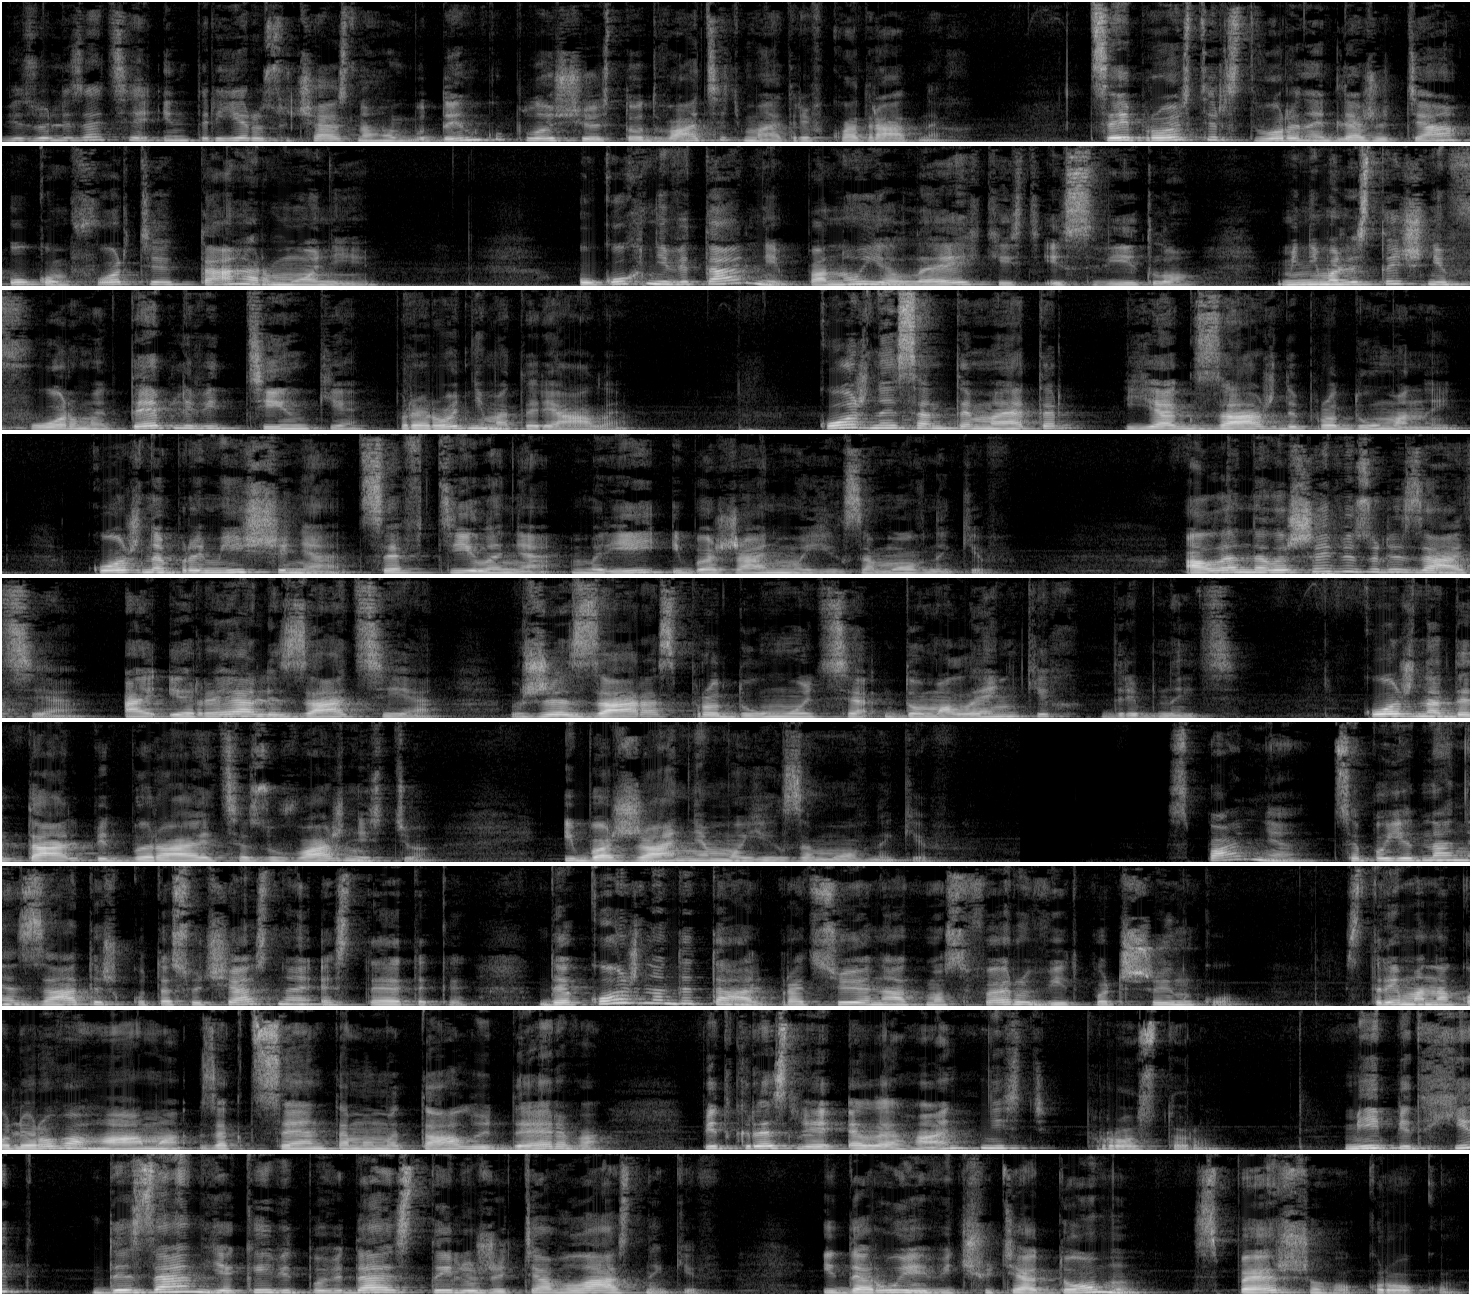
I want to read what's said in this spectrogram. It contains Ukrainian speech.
Візуалізація інтер'єру сучасного будинку площею 120 метрів квадратних. Цей простір створений для життя у комфорті та гармонії. У кухні вітальні панує легкість і світло, мінімалістичні форми, теплі відтінки, природні матеріали. Кожний сантиметр, як завжди, продуманий. Кожне приміщення це втілення мрій і бажань моїх замовників. Але не лише візуалізація, а й реалізація вже зараз продумуються до маленьких дрібниць. Кожна деталь підбирається з уважністю і бажанням моїх замовників. Спальня це поєднання затишку та сучасної естетики, де кожна деталь працює на атмосферу відпочинку. Стримана кольорова гама з акцентами металу і дерева підкреслює елегантність простору. Мій підхід дизайн, який відповідає стилю життя власників і дарує відчуття дому з першого кроку.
